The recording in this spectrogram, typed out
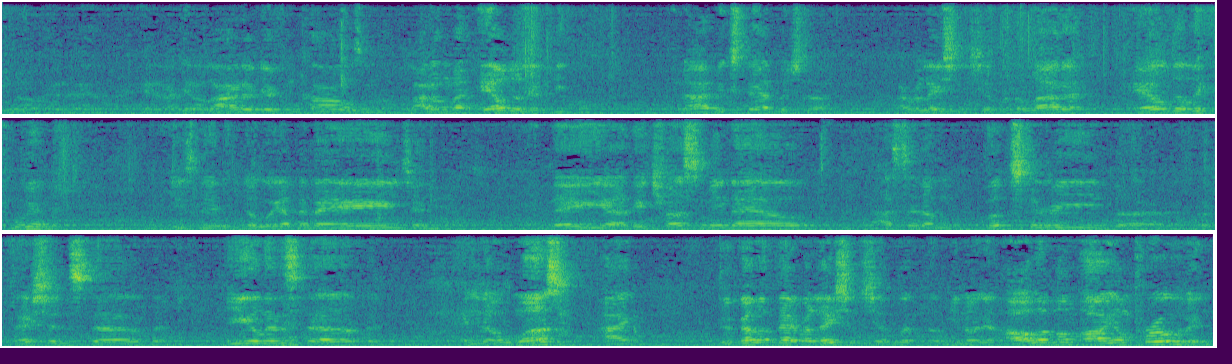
you know, and, and, and I get a lot of different calls, and a lot of are elderly people. And I've established a, a relationship with a lot of elderly women. Usually, you know, way up in age, and, and they uh, they trust me now. I send them books to read, uh, profession stuff, and healing stuff, and, and you know, once I develop that relationship with them, you know, that all of them are improving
